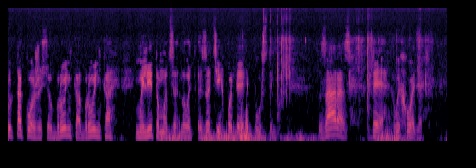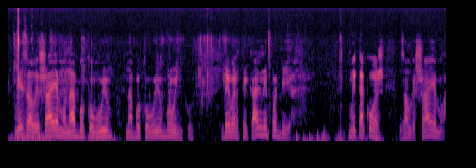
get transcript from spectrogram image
Тут також ось брунька, брунька. Ми літом оце, от, з цих побігів пустимо. Зараз, де виходять, ми залишаємо на бокову, на бокову бруньку, де вертикальний побіг. Ми також залишаємо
